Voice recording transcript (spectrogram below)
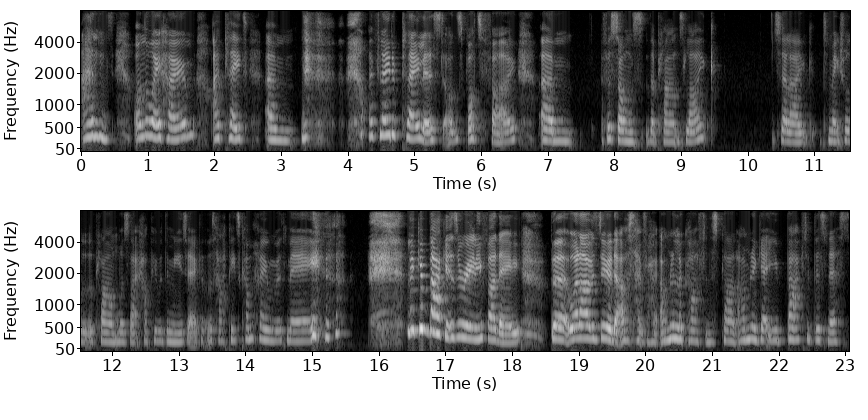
And on the way home, I played um I played a playlist on Spotify um for songs that plants like. So like to make sure that the plant was like happy with the music and was happy to come home with me. Looking back, it's really funny. But when I was doing it, I was like, right, I'm going to look after this plant. I'm going to get you back to business.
